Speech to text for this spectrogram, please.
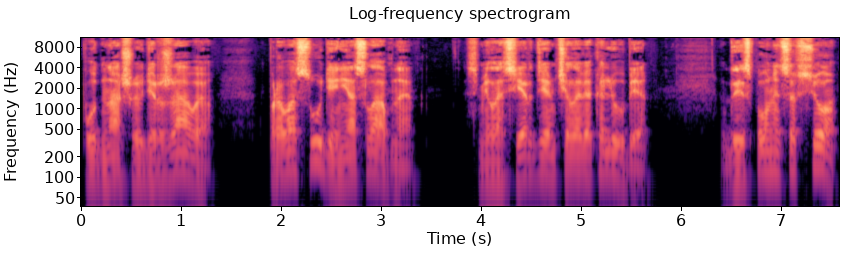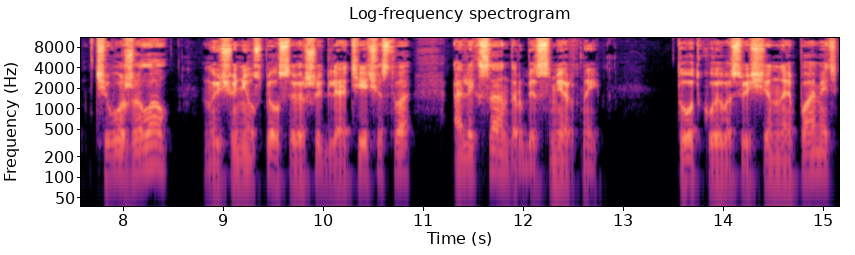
под нашу державою правосудие неослабное, с милосердием человеколюбия, да исполнится все, чего желал, но еще не успел совершить для Отечества Александр Бессмертный, тот, коего священная память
